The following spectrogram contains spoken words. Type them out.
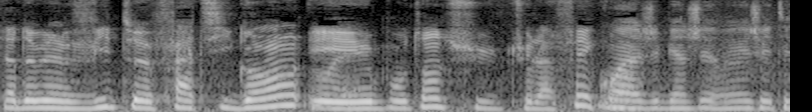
ça devient vite euh, fatigant et pourtant tu, tu l'as fait, quoi. Ouais, j'ai bien géré. J'ai été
